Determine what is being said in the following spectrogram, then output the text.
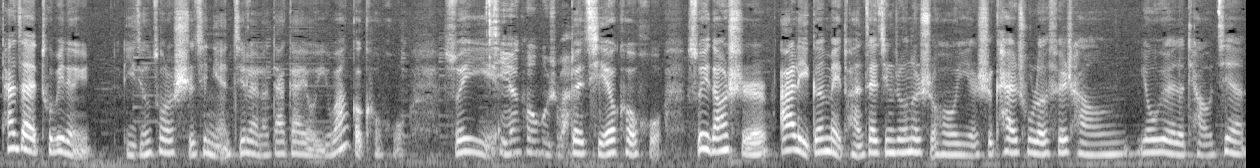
他在 to B 领域已经做了十几年，积累了大概有一万个客户。所以企业客户是吧？对企业客户，所以当时阿里跟美团在竞争的时候，也是开出了非常优越的条件。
